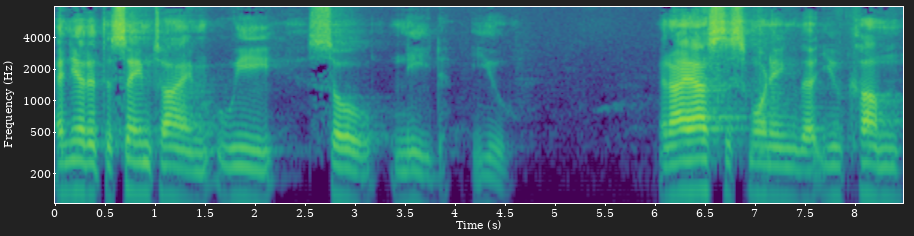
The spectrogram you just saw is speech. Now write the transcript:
And yet at the same time, we so need you. And I ask this morning that you come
